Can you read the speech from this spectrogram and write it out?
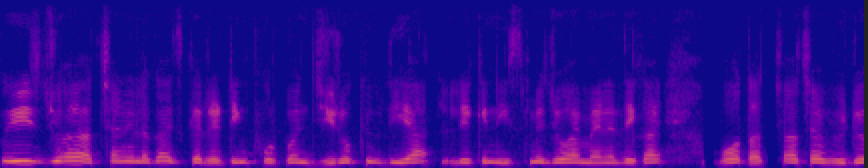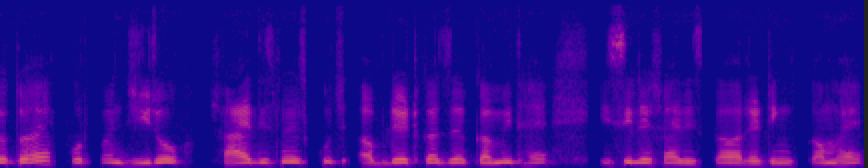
पेज जो है अच्छा नहीं लगा, इसका रेटिंग 4.0 क्यों दिया? लेकिन इसमें जो है मैंने देखा है, बहुत अच्छा अच्छा वीडियो तो है 4.0 शायद इसमें कुछ अपडेट का कमी है, इसीलिए शायद इसका रेटिंग कम है।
